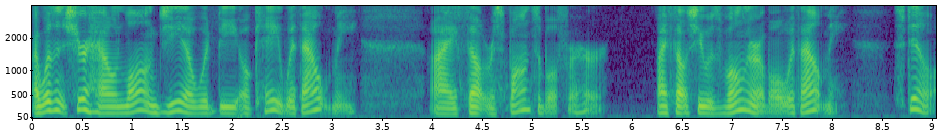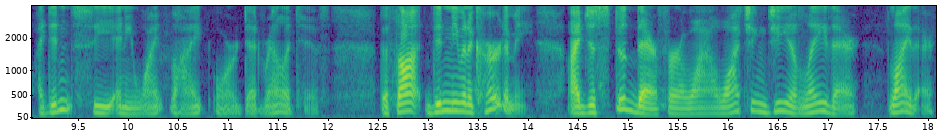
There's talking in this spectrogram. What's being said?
I wasn't sure how long Gia would be okay without me. I felt responsible for her. I felt she was vulnerable without me. Still, I didn't see any white light or dead relatives. The thought didn't even occur to me. I just stood there for a while, watching Gia lay there, lie there,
